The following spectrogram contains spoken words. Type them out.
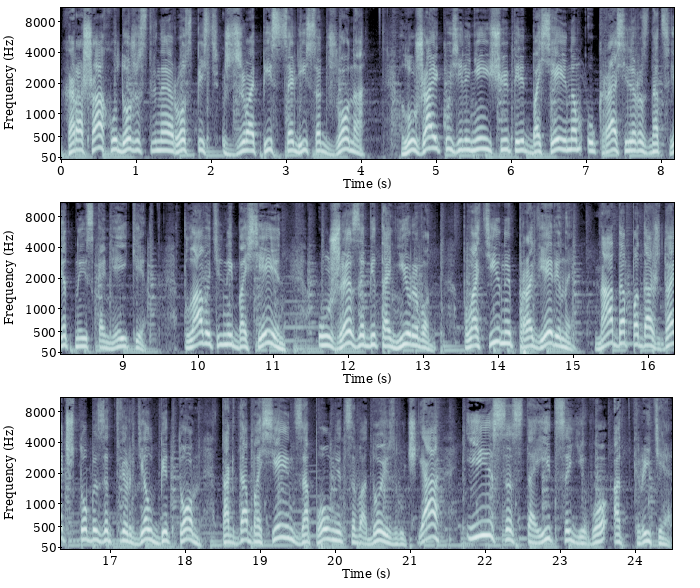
Хороша художественная роспись живописца Лиса Джона. Лужайку, зеленеющую перед бассейном, украсили разноцветные скамейки. Плавательный бассейн уже забетонирован. Плотины проверены – Надо подождать, чтобы затвердел бетон. Тогда бассейн заполнится водой из ручья и состоится его открытие.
